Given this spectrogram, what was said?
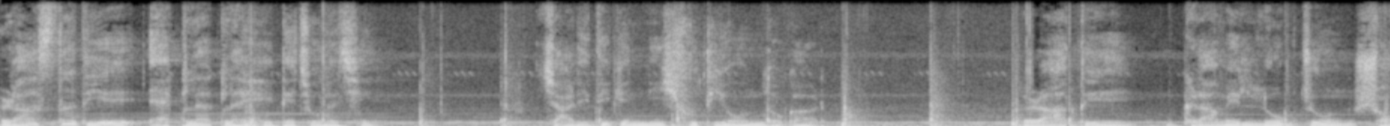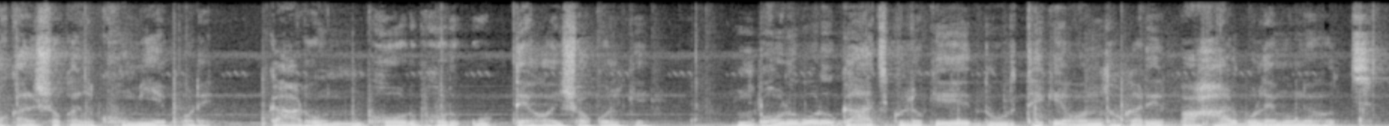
রাস্তা দিয়ে একলা একলা হেঁটে চলেছি। চারিদিকে নিশুতি অন্ধকার। রাতে গ্রামের লোকজন সকাল সকাল ঘুমিয়ে পড়ে, কারণ ভোর ভোর উঠতে হয় সকলকে। বড় বড় গাছগুলোকে দূর থেকে অন্ধকারের পাহাড় বলে মনে হচ্ছে।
